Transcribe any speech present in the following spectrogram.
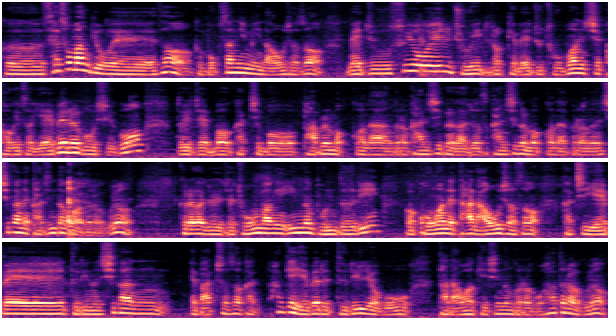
그 새소만 교회에서 그 목사님이 나오셔서 매주 수요일 주일 이렇게 매주 두 번씩 거기서 예배를 보시고 또 이제 뭐 같이 뭐 밥을 먹거나 그런 간식을 가져와서 간식을 먹거나 그러는 시간을 가진다고 하더라고요. 그래가지고 이제 좋은 방에 있는 분들이 그 공원에 다 나오셔서 같이 예배 드리는 시간에 맞춰서 가- 함께 예배를 드리려고 다 나와 계시는 거라고 하더라고요.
